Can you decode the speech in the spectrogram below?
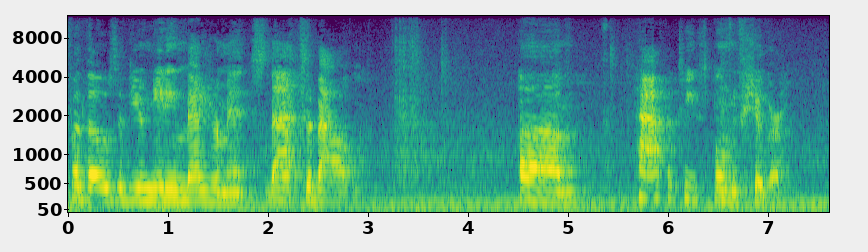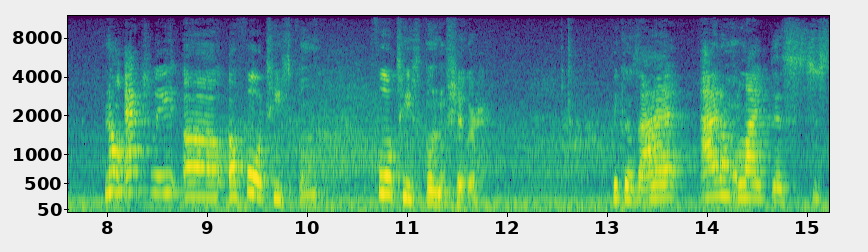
For those of you needing measurements, that's about um, half a teaspoon of sugar. No, actually, uh, a full teaspoon. Full teaspoon of sugar. Because I I don't like this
